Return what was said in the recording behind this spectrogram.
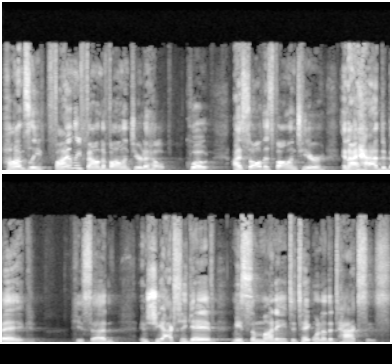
Hansley finally found a volunteer to help. Quote, I saw this volunteer and I had to beg, he said. And she actually gave me some money to take one of the taxis.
